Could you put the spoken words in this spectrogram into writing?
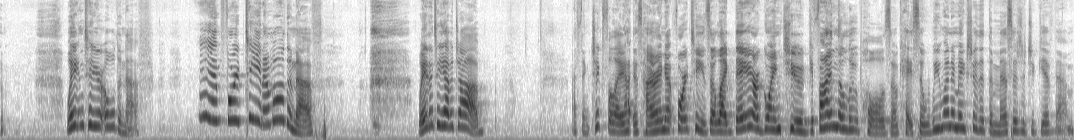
wait until you're old enough. Hey, I'm 14. I'm old enough. Wait until you have a job. I think Chick fil A is hiring at 14. So, like, they are going to find the loopholes, okay? So, we want to make sure that the message that you give them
